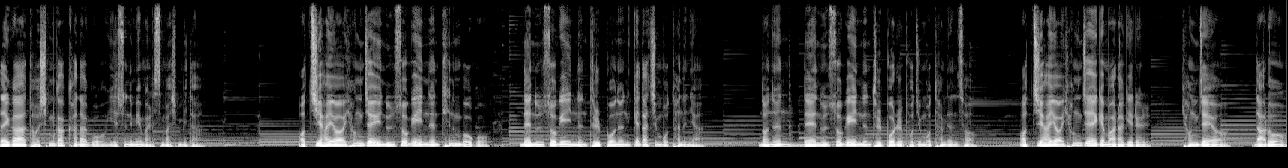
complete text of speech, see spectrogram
내가 더 심각하다고 예수님이 말씀하십니다. 어찌하여 형제의 눈 속에 있는 티는 보고 내 눈 속에 있는 들보는 깨닫지 못하느냐? 너는 내 눈 속에 있는 들보를 보지 못하면서 어찌하여 형제에게 말하기를 형제여 나로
